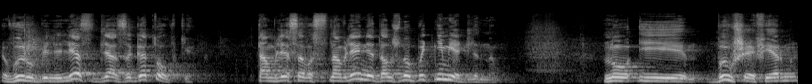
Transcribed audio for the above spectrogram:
вырубили лес для заготовки. Там лесовосстановление должно быть немедленным. Ну и бывшие фермы,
